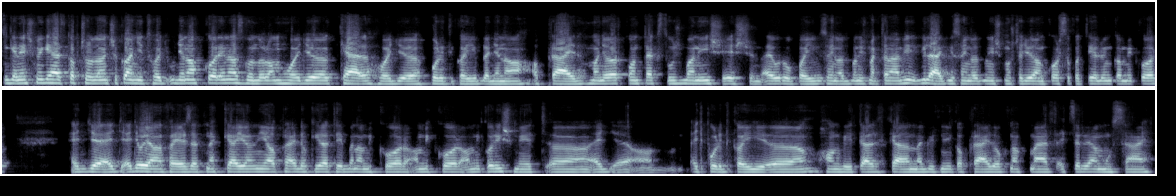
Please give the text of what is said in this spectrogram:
igen, és még ehhez kapcsolódóan csak annyit, hogy ugyanakkor én azt gondolom, hogy kell, hogy politikai legyen a, Pride magyar kontextusban is, és európai viszonylatban is, meg talán világviszonylatban is most egy olyan korszakot élünk, amikor egy, egy, egy olyan fejezetnek kell jönni a pride életében, amikor, amikor, amikor ismét egy, egy politikai uh, hangvételt kell megütniük a Pride-oknak, mert egyszerűen muszáj.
